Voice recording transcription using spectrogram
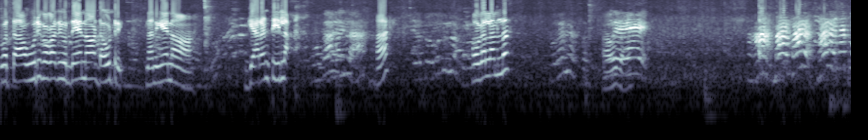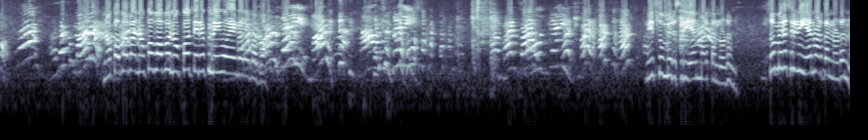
ಇವತ್ತು ಊರಿಗೆ ಹೋಗೋದು ಇವ್ರದ್ದೇನೋ ಡೌಟ್ ರೀ. ನನಗೇನು ಗ್ಯಾರಂಟಿ ಇಲ್ಲ. ಹಾ ಹೋಗಲ್ಲ ಅನ್ಲ ನೋಕೋ ಬಾಬಾ ನೋಕೋ ಬಾಬು ನೋಕೋ ತೆರಕು ನೈ ಹೋಗ್ಯಾರ ಬಾಬಾ. ನೀ ಸುಮ್ಮಿರಿಸ್ರಿ ಏನ್ ಮಾಡ್ತಾನ ನೋಡೋಣ. ಸುಮ್ಮಿರಿಸ್ರಿ ನೀ ಏನ್ ಮಾಡ್ತಾನ ನೋಡೋಣ.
